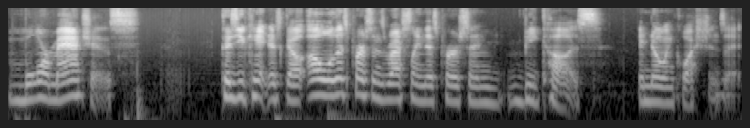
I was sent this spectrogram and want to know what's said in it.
more matches. Because you can't just go, oh, well, this person's wrestling this person because, and no one questions it.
